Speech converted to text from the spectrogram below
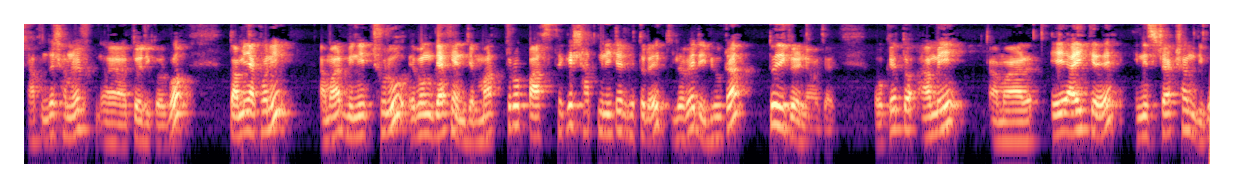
আপনাদের সামনে তৈরি করব। তো আমি এখনই আমার মিনিট শুরু এবং দেখেন যে মাত্র পাঁচ থেকে সাত মিনিটের ভিতরে কীভাবে রিভিউটা তৈরি করে নেওয়া যায় ওকে তো আমি আমার এআইকে ইনস্ট্রাকশন দিব,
